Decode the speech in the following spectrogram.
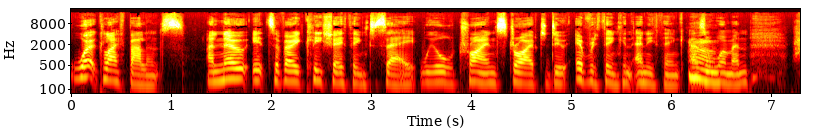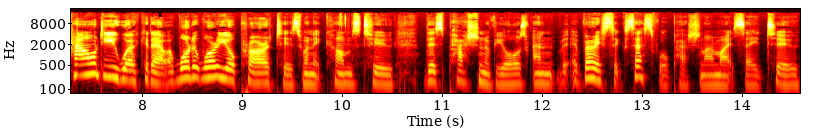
Work life balance. I know it's a very cliche thing to say. We all try and strive to do everything and anything as mm. a hmm. woman. How do you work it out? What, what are your priorities when it comes to this passion of yours and a very successful passion, I might say, too?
